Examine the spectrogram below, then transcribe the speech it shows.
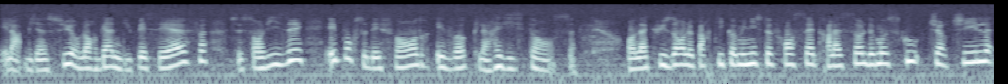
Et là, bien sûr, l'organe du PCF se sent visé et pour se défendre évoque la résistance. En accusant le Parti communiste français d'être à la solde de Moscou, Churchill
